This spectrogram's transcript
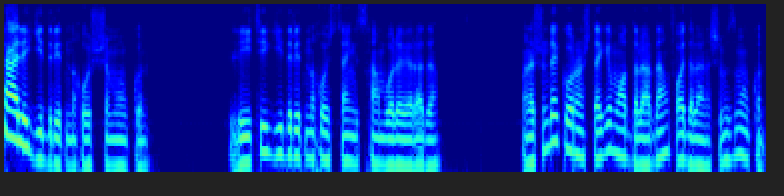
kaliy gidridni qo'shishim mumkin. Litiy gidridni qo'shsangiz ham bo'laveradi. Mana shunday ko'rinishdagi moddalardan foydalanishimiz mumkin.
